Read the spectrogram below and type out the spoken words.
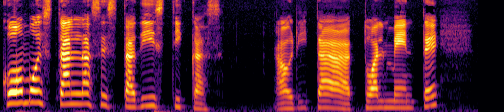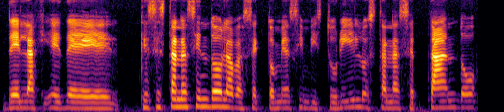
¿Cómo están las estadísticas ahorita actualmente de, la, eh, de que se están haciendo la vasectomía sin bisturí, lo están aceptando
